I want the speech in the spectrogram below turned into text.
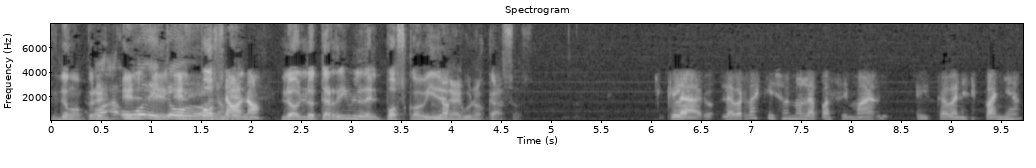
no, pero el, hubo de todo, post, ¿no? no, Lo, lo, terrible del post-COVID en algunos casos. Claro, la verdad es que yo no la pasé mal, estaba en España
